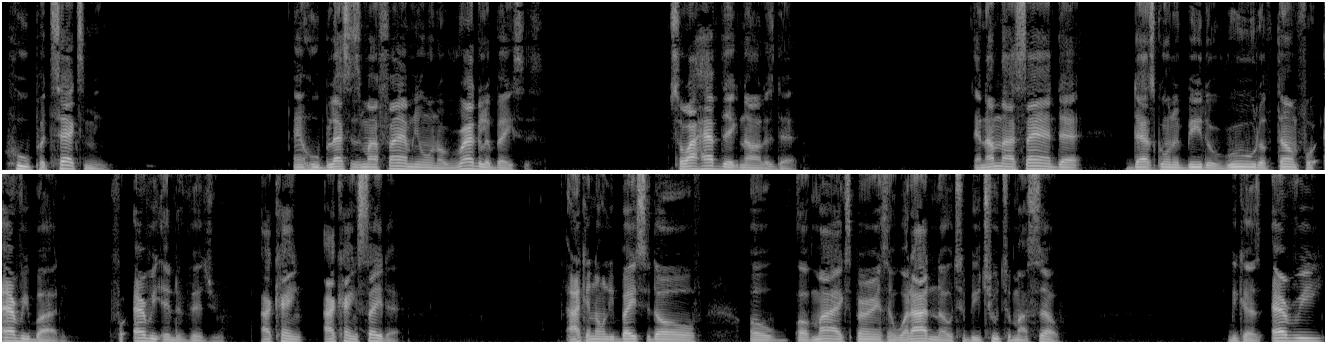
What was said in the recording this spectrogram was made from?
who protects me and who blesses my family on a regular basis. So I have to acknowledge that. And I'm not saying that that's going to be the rule of thumb for everybody, for every individual. I can't I can't say that. I can only base it off of of my experience and what I know to be true to myself. Because every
